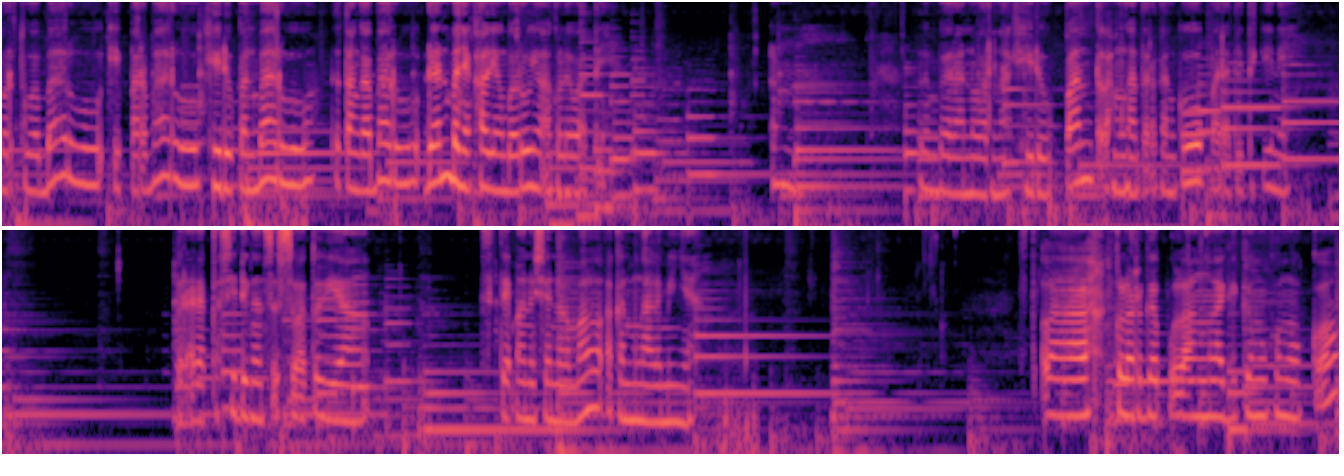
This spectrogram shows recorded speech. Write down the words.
mertua baru, ipar baru, kehidupan baru, tetangga baru, dan banyak hal yang baru yang aku lewati. Hmm, lembaran warna kehidupan telah mengantarkanku pada titik ini. Beradaptasi dengan sesuatu yang setiap manusia normal akan mengalaminya. Setelah keluarga pulang lagi ke Muko-Muko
